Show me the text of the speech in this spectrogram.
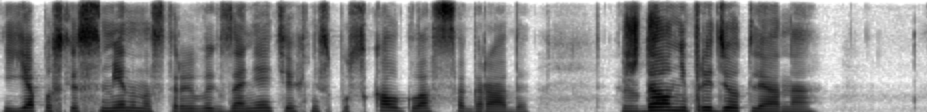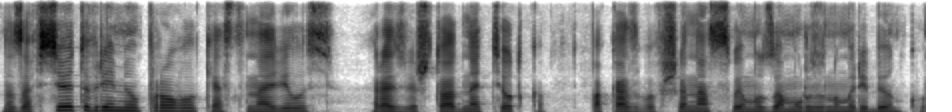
и я после смены на строевых занятиях не спускал глаз с ограды. Ждал, не придет ли она, но за все это время у проволоки остановилась разве что одна тетка, показывавшая нас своему замурзанному ребенку.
